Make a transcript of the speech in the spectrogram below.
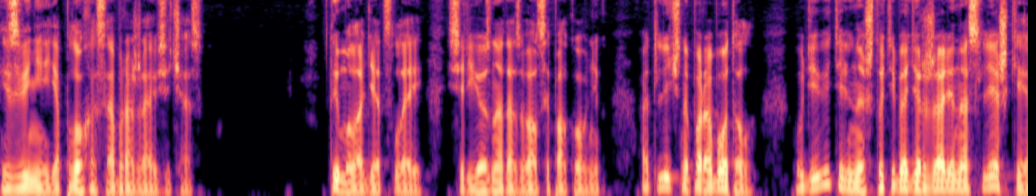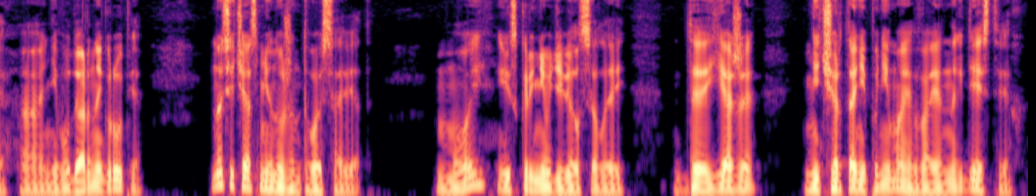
извини, я плохо соображаю сейчас». «Ты молодец, Лэй», — серьезно отозвался полковник. «Отлично поработал. Удивительно, что тебя держали на слежке, а не в ударной группе. Но сейчас мне нужен твой совет». «Мой?» — искренне удивился Лэй. «Да я же ни черта не понимаю в военных действиях».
